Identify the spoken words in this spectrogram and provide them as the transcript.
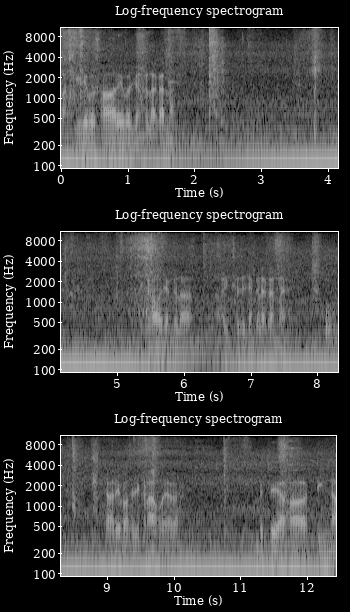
ਬਾਕੀ ਇਹਦੇ ਪਰ ਸਾਰੇ ਪਰ ਜੰਗਲਾ ਕਰਨਾ। ਇਕਣਾ ਉਹ ਜੰਗਲਾ ਇੱਥੇ ਤੇ ਜੰਗਲਾ ਕਰਨਾ। ਚਾਰੇ ਪਾਸੇ ਜਿਕਣਾ ਹੋਇਆ ਵਾ। ਵਿੱਚ ਆਹ ਟੀਨਾ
